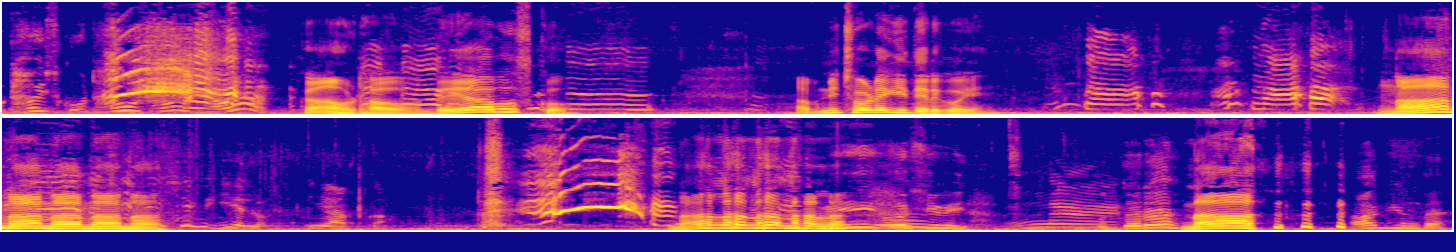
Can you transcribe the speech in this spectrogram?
उठाओ इसको उठाओ उठाओ। कहाँ उठाओ? दे अब उसको। अब नहीं छोड़ेगी तेरे को ये। ना ना ना ना ना। ना ना ना ना ना। ओ शिवी उतर ना। आ किंदा?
